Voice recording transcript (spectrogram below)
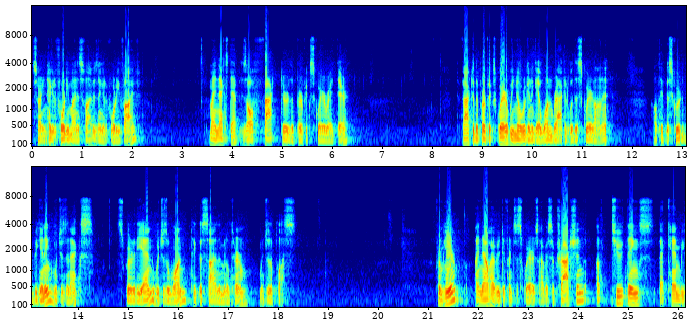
sorry, negative 40 minus 5 is negative 45. My next step is I'll factor the perfect square right there. Factor the perfect square, we know we're going to get one bracket with a squared on it. I'll take the square root of the beginning, which is an x, square root of the end, which is a 1, take the sign of the middle term, which is a plus. From here, I now have a difference of squares. I have a subtraction of two things that can be,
